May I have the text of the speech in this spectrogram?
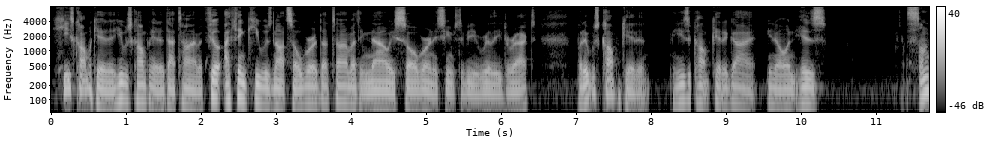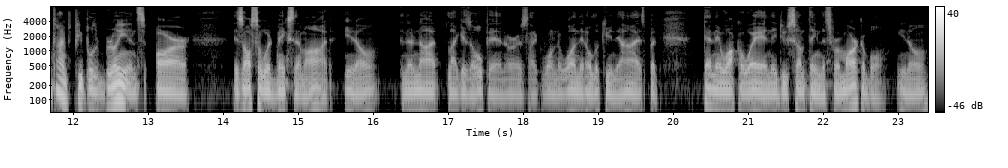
He's complicated. He was complicated at that time. I feel. I think he was not sober at that time. I think now he's sober and he seems to be really direct. But it was complicated. He's a complicated guy, you know. And his sometimes people's brilliance are is also what makes them odd, you know. And they're not like as open or as like one to one. They don't look you in the eyes, but then they walk away and they do something that's remarkable. You know,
